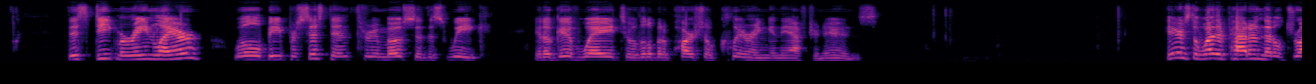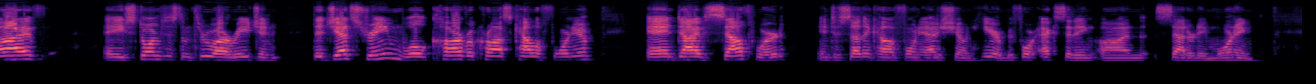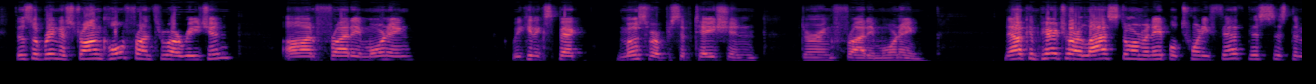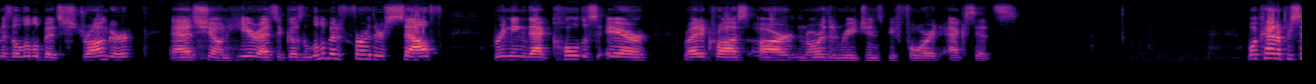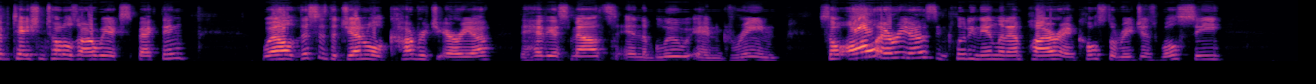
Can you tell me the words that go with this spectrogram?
This deep marine layer will be persistent through most of this week. It'll give way to a little bit of partial clearing in the afternoons. Here's the weather pattern that'll drive a storm system through our region. The jet stream will carve across California and dive southward into Southern California as shown here before exiting on Saturday morning. This will bring a strong cold front through our region on Friday morning. We can expect most of our precipitation during Friday morning. Now compared to our last storm on April 25th, this system is a little bit stronger as shown here as it goes a little bit further south, bringing that coldest air right across our northern regions before it exits. What kind of precipitation totals are we expecting? Well, this is the general coverage area, the heaviest amounts in the blue and green. So all areas, including the Inland Empire and coastal regions, will see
